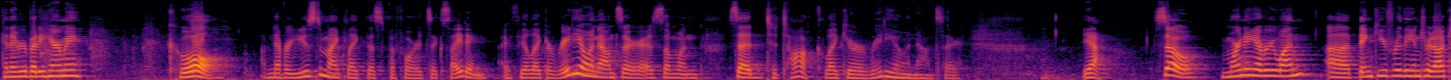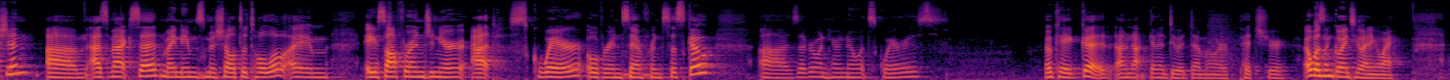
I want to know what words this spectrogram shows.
Can everybody hear me? Cool. I've never used a mic like this before. It's exciting. I feel like a radio announcer, as someone said to talk like you're a radio announcer. Yeah. So, morning, everyone. Uh, thank you for the introduction. Um, as Max said, my name is Michele Titolo. I am a software engineer at Square over in San Francisco. Uh, does everyone here know what Square is? Okay, good. I'm not going to do a demo or pitch. Or, I wasn't going to anyway.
